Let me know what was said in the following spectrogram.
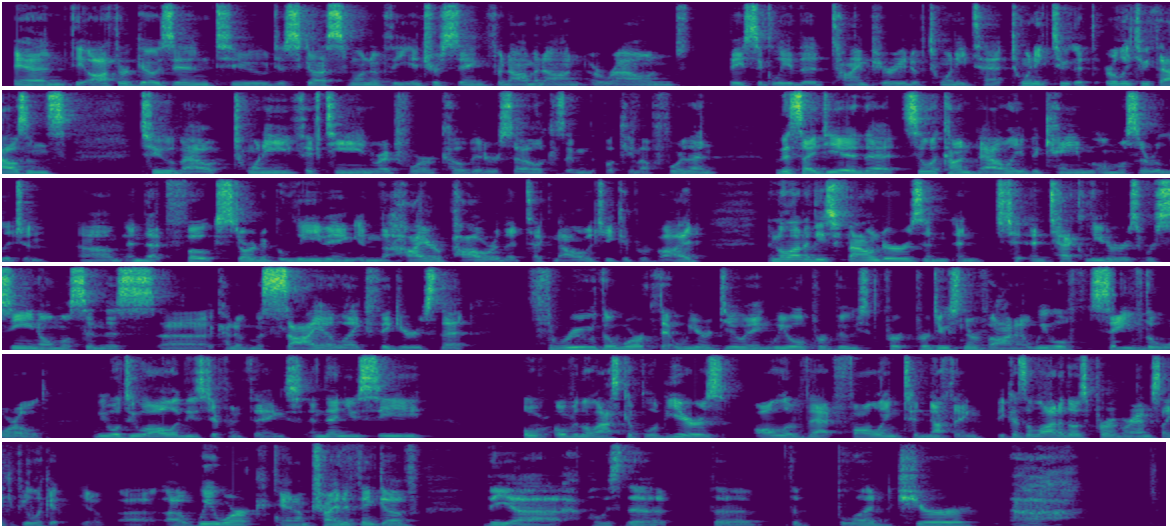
And the author goes in to discuss one of the interesting phenomenon around basically the time period of 2010, 22, the early 2000s to about 2015, right before COVID or so, because I think the book came out before then. this idea that Silicon Valley became almost a religion, um, and that folks started believing in the higher power that technology could provide. And a lot of these founders and and, t- and tech leaders were seen almost in this uh, kind of messiah-like figures that through the work that we are doing, we will produce pr- produce nirvana. We will save the world. We will do all of these different things. And then you see over, over the last couple of years, all of that falling to nothing because a lot of those programs, like if you look at you know uh, uh, WeWork, and I'm trying to think of the uh, what was the the the blood cure. Uh,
